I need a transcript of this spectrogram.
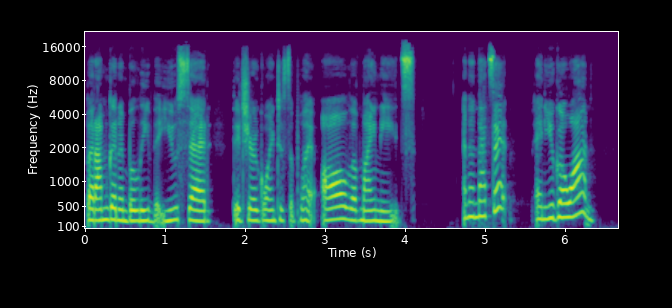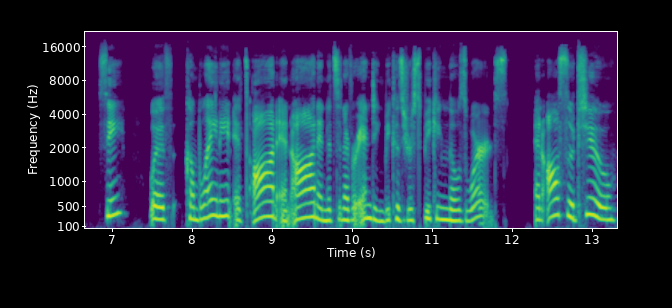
but I'm going to believe that you said that you're going to supply all of my needs. And then that's it. And you go on. See, with complaining, it's on and on and it's never ending because you're speaking those words. And also, too,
